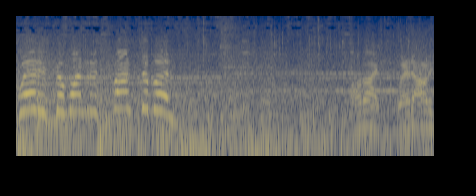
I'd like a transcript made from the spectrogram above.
Where is the one responsible? All right, where are you?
